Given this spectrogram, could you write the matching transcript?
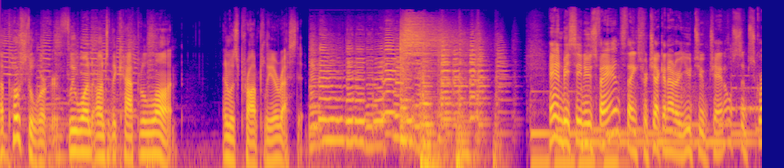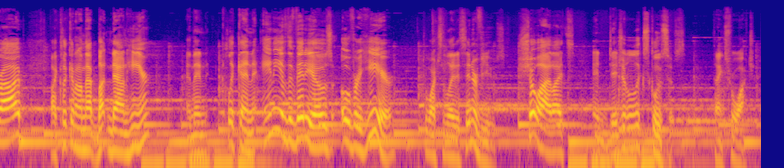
a postal worker flew one onto the Capitol lawn and was promptly arrested. Hey, NBC News fans, thanks for checking out our YouTube channel. Subscribe by clicking on that button down here, and then click on any of the videos over here to watch the latest interviews, show highlights, and digital exclusives. Thanks for watching.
